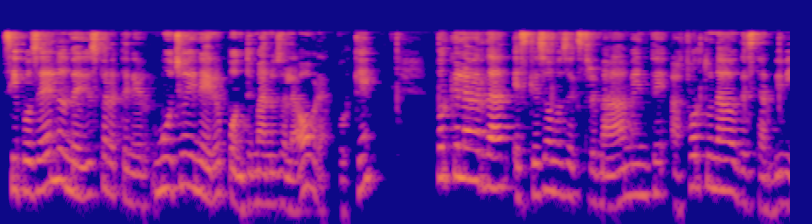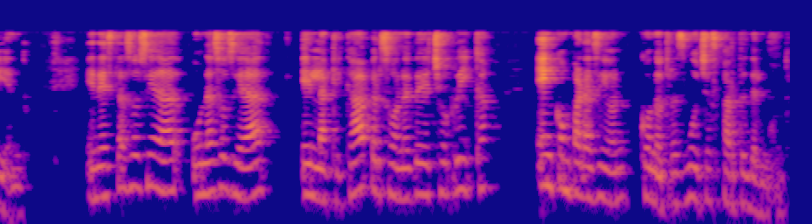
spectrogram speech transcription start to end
Si posees los medios para tener mucho dinero, ponte manos a la obra. ¿Por qué? Porque la verdad es que somos extremadamente afortunados de estar viviendo en esta sociedad, una sociedad en la que cada persona es de hecho rica en comparación con otras muchas partes del mundo.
